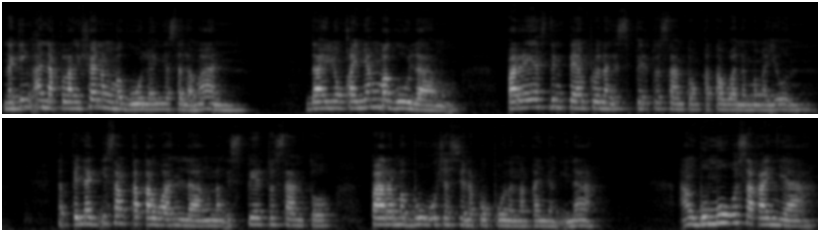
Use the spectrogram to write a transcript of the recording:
Naging anak lang siya ng magulang niya sa laman. Dahil yung kanyang magulang, parehas ding templo ng Espiritu Santo ang katawan ng mga yon. Na pinag-isang katawan lang ng Espiritu Santo para mabuo siya sinapupunan ng kanyang ina. Ang bumuo sa kanya,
